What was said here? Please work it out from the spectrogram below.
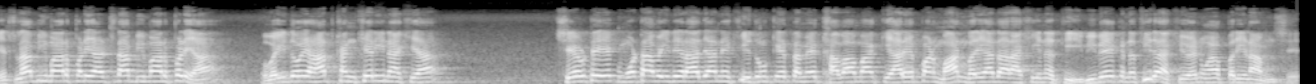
એટલા બીમાર પડ્યા, એટલા બીમાર પડ્યા વૈદોએ હાથ ખંખેરી નાખ્યા. છેવટે એક મોટા વૈદ્ય રાજાને કીધું કે તમે ખાવામાં ક્યારે પણ માન મર્યાદા રાખી નથી, વિવેક નથી રાખ્યો, એનું આ પરિણામ છે.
